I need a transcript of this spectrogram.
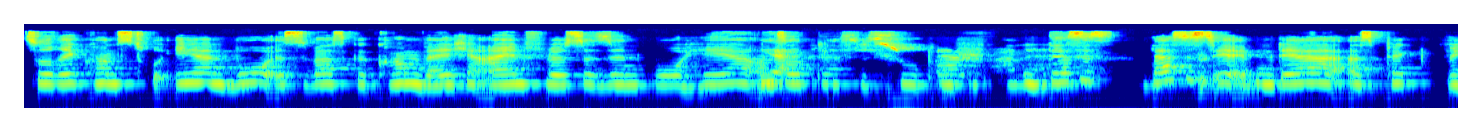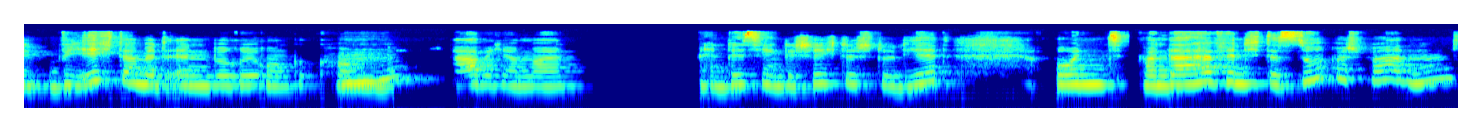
zu rekonstruieren, wo ist was gekommen, welche Einflüsse sind woher und ja, so. Das ist super spannend. Das ist, das ist eben der Aspekt, wie, wie ich damit in Berührung gekommen bin. Mhm. Da habe ich ja mal ein bisschen Geschichte studiert. Und von daher finde ich das super spannend.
